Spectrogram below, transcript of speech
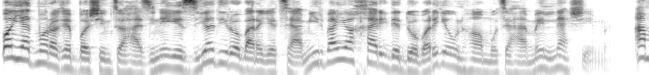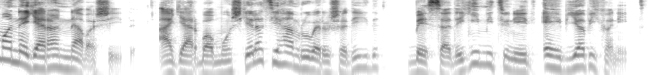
باید مراقب باشیم تا هزینه زیادی رو برای تعمیر و یا خرید دوباره اونها متحمل نشیم. اما نگران نباشید. اگر با مشکلاتی هم روبرو شدید، به سادگی می‌تونید عیبیابی کنید.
